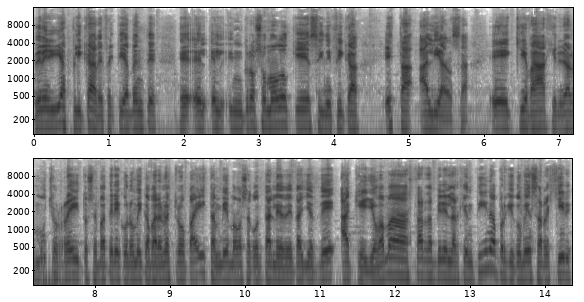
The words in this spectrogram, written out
debería explicar efectivamente eh, el, en grosso modo qué significa esta alianza, eh, que va a generar muchos réditos en materia económica para nuestro país. También vamos a contarle detalles de aquello. Vamos a estar también en la Argentina porque comienza a regir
